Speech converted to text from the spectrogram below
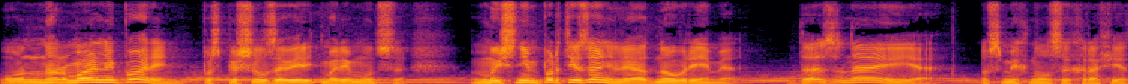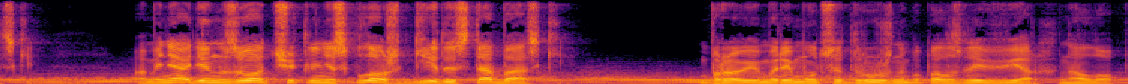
Он нормальный парень, поспешил заверить Маримуца. Мы с ним партизанили одно время. Да знаю я, усмехнулся Храфецкий. У меня один взвод чуть ли не сплошь гиды с Табаски. Брови Маримуцы дружно поползли вверх на лоб.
